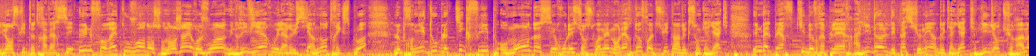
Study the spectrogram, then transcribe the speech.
Il a ensuite traversé une forêt toujours dans son engin et rejoint une rivière où il a réussi un autre exploit. Le premier double kickflip au monde s'est roulé sur soi-même en l'air deux fois de suite hein, avec son kayak. Une belle perf qui devrait plaire à l'idole des passionnés hein, de kayak, Lilian Thuram.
